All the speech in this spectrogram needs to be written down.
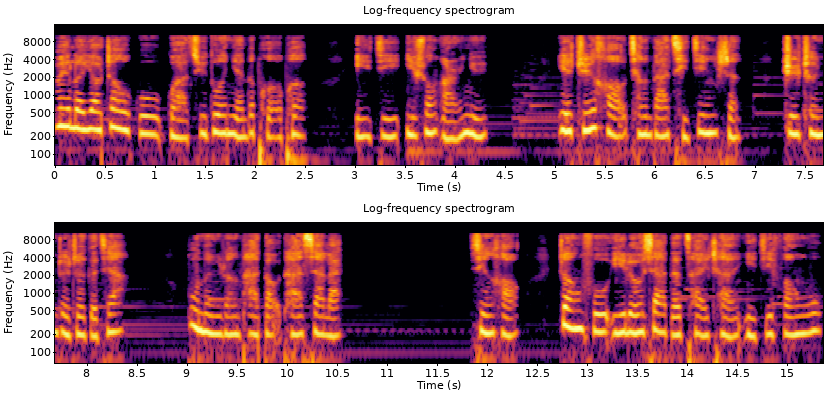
为了要照顾寡居多年的婆婆以及一双儿女，也只好强打起精神。支撑着这个家，不能让它倒塌下来。幸好丈夫遗留下的财产以及房屋，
